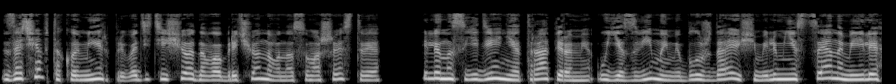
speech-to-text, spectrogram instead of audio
Зачем в такой мир приводить еще одного обреченного на сумасшествие или на съедение траперами, уязвимыми, блуждающими люминесценами или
